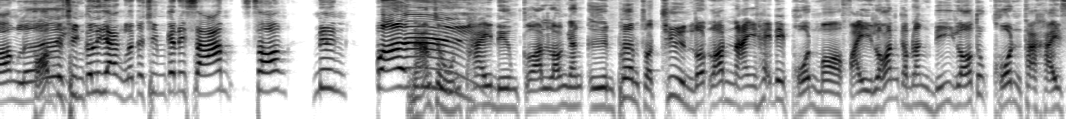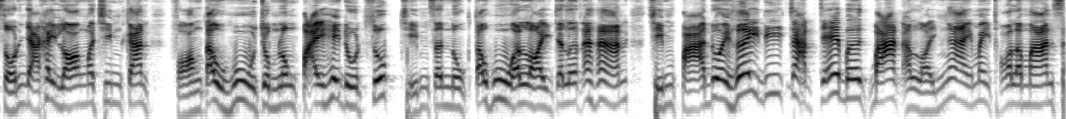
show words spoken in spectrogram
ลองเลยพร้อมจะชิมก็หรือยังเราจะชิมกันในสามสองหนึ่ง ไป น้ำสมุนไพรดื่มก่อนลองอย่างอื่น เพิ่มสดชื่นลดร้อนในให้ได้ผลหม้อไฟร้อนกำลังดีรอทุกคน ถ้าใครสนอยากให้ลองมาชิมกัน ฟองเต้าหู้จุ่มลงไปให้ดูดซุป ชิมสนุกเต้าหู้อร่อยเจริญอาหาร ชิมป่าด้วยเฮ้ยดีจัดเจ๊เบิกบานอร่อยง่าย ไม่ทรมานแส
